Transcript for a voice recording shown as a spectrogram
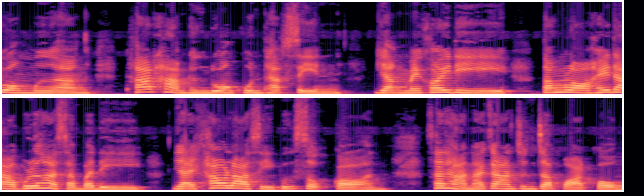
ดวงเมือง ถ้าถามถึงดวงคุณทักษิณยังไม่ค่อยดี ต้องรอให้ดาวพฤหัสบดี ย้ายเข้าราศีพฤษภก่อน สถานการณ์จึงจะปลอดโปร่ง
